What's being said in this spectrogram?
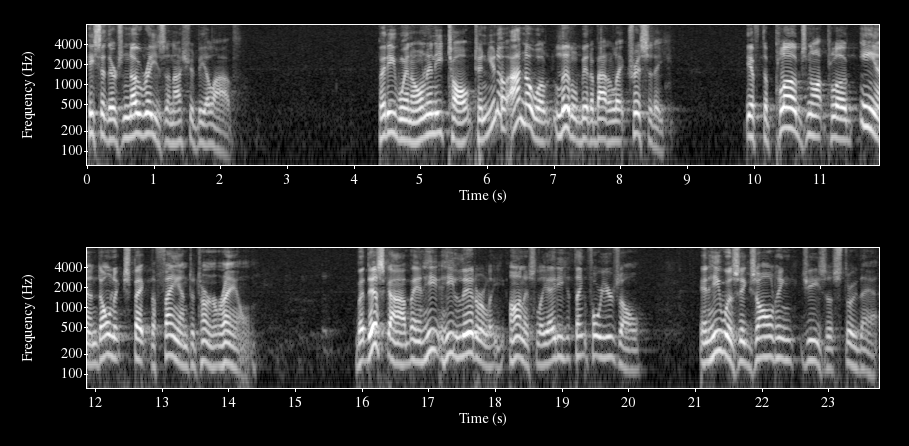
He said, There's no reason I should be alive. But he went on and he talked, and you know, I know a little bit about electricity if the plug's not plugged in, don't expect the fan to turn around. But this guy, man, he, he literally, honestly, 80, I think, four years old, and he was exalting Jesus through that.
